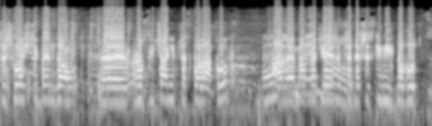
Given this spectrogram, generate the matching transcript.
przyszłości będą e, rozliczani przez Polaków, ale mam nadzieję, że przede wszystkim ich dowódcy.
